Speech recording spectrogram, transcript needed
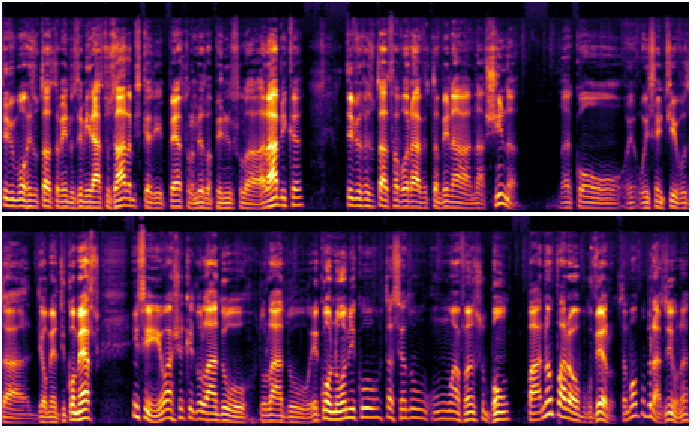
teve um bom resultado também nos Emiratos Árabes, que é ali perto, na mesma Península Arábica. Teve um resultado favorável também na, na China, né, com o incentivo da, de aumento de comércio. Enfim, eu acho que do lado, do lado econômico está sendo um, um avanço bom, para, não para o governo, está bom para o Brasil, né?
